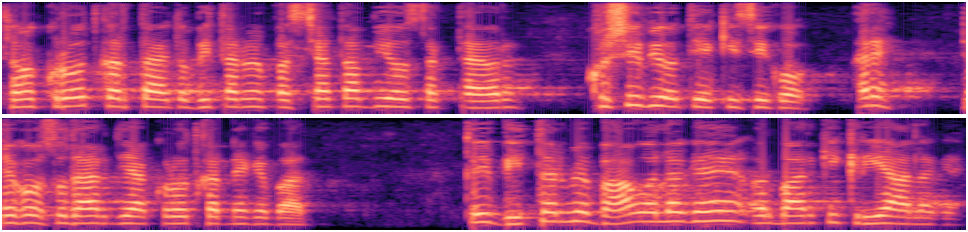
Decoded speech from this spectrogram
जब क्रोध करता है तो भीतर में पश्चाताप भी हो सकता है और खुशी भी होती है किसी को। अरे, देखो, सुधार दिया क्रोध करने के बाद। तो ये भीतर में भाव अलग है और बाहर की क्रिया अलग है।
